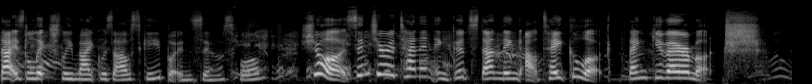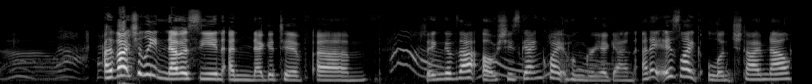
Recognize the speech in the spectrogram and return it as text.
That is literally Mike Wazowski, but in Sims form. Sure, since you're a tenant in good standing, I'll take a look. Thank you very much. I've actually never seen a negative um, thing of that. Oh, she's getting quite hungry again. And it is like lunchtime now.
